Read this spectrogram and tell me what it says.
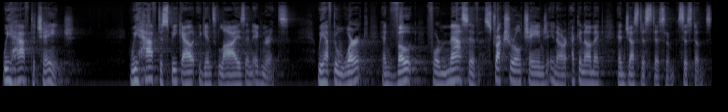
We have to change. We have to speak out against lies and ignorance. We have to work and vote for massive structural change in our economic and justice system, systems.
